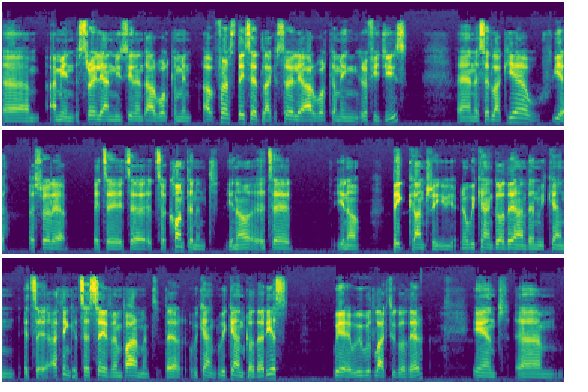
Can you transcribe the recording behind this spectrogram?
Um, I mean, Australia and New Zealand are welcoming. Uh, first, they said like Australia are welcoming refugees, and I said like, "Yeah, yeah, Australia. It's a it's a it's a continent. You know, it's a you know big country. You know, we can go there and then we can. It's a, I think it's a safe environment there. We can we can go there. Yes, we we would like to go there, and um,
